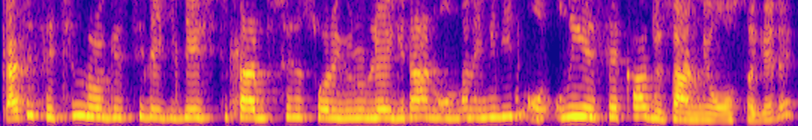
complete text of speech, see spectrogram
gerçi seçim bölgesiyle ilgili değişiklikler bir sene sonra yürürlüğe girer mi ondan emin değilim. Onu YSK düzenliyor olsa gerek.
